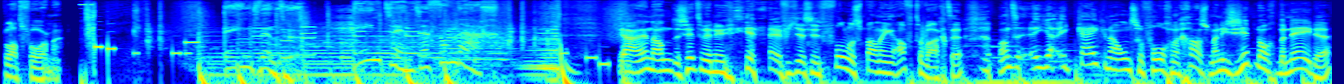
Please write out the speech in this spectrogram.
platformen. 120. 120 Vandaag. Ja, en dan zitten we nu hier eventjes in volle spanning af te wachten. Want ja, ik kijk naar onze volgende gast, maar die zit nog beneden.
